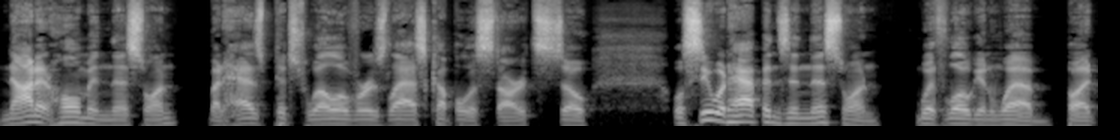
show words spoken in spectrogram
Not at home in this one, but has pitched well over his last couple of starts. So we'll see what happens in this one with Logan Webb. But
